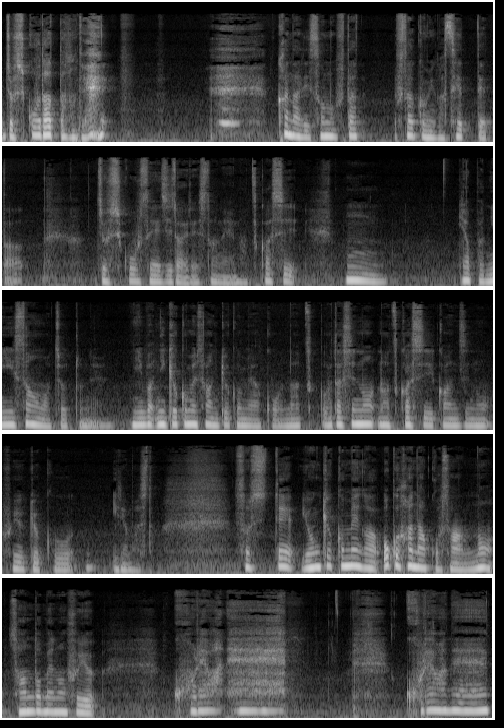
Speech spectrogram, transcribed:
女子校だったので かなりその 2, 2組が競ってた女子高生時代でしたね。懐かしい。うん。やっぱ23はちょっとね 2, 2曲目3曲目はこう私の懐かしい感じの冬曲を入れました。そして4曲目が奥花子さんの「3度目の冬」これはねこれはね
